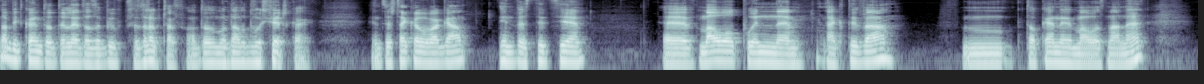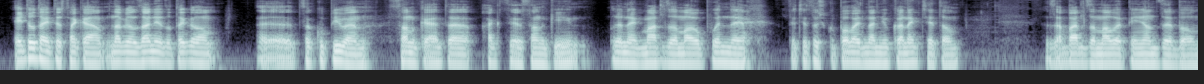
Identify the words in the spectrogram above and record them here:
No Bitcoin to tyle to zrobił przez rok czasu, a to można w dwóch świeczkach. Więc też taka uwaga, inwestycje e, w mało płynne aktywa, tokeny mało znane. I tutaj też taka nawiązanie do tego, e, co kupiłem, Sonkę, te akcje Sonki. Rynek bardzo mało płynny. Jak chcecie coś kupować na New Connectie, to za bardzo małe pieniądze, bo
